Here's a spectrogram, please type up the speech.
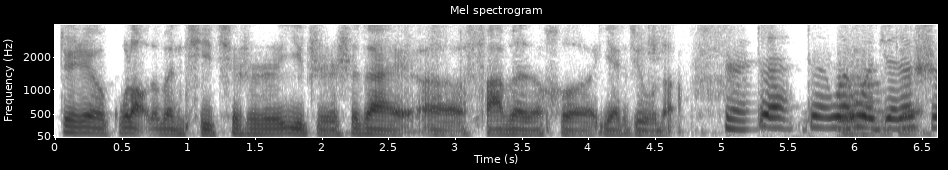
对这个古老的问题，其实一直是在呃发问和研究的。对对对，我我觉得是，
